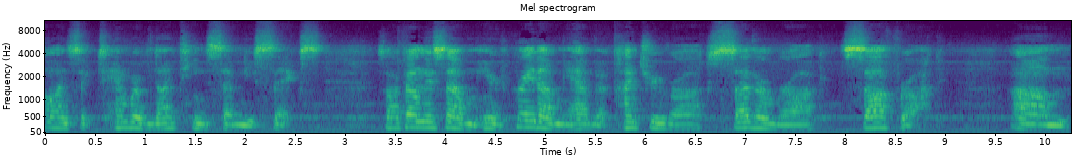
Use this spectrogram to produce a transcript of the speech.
on September of 1976. So I found this album here, great album. You have the country rock, southern rock, soft rock. Um,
